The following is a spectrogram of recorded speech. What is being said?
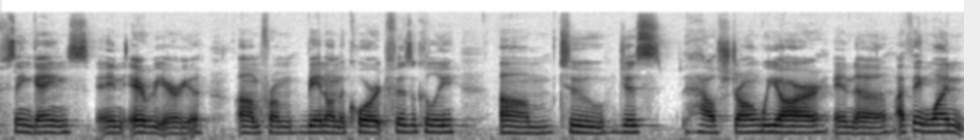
seen gains in every area, um, from being on the court physically um, to just how strong we are. And uh, I think one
